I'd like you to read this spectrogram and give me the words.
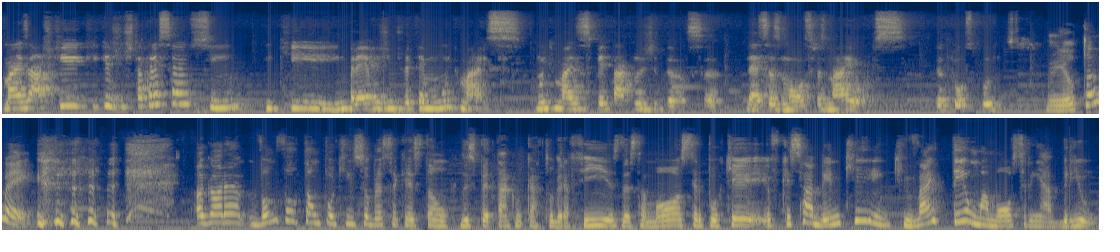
Mas acho que, que, que a gente está crescendo, sim. E que em breve a gente vai ter muito mais, muito mais espetáculos de dança nessas mostras maiores. Eu torço por isso. Eu também. Agora, vamos voltar um pouquinho sobre essa questão do espetáculo Cartografias, dessa mostra, porque eu fiquei sabendo que, que vai ter uma mostra em abril,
